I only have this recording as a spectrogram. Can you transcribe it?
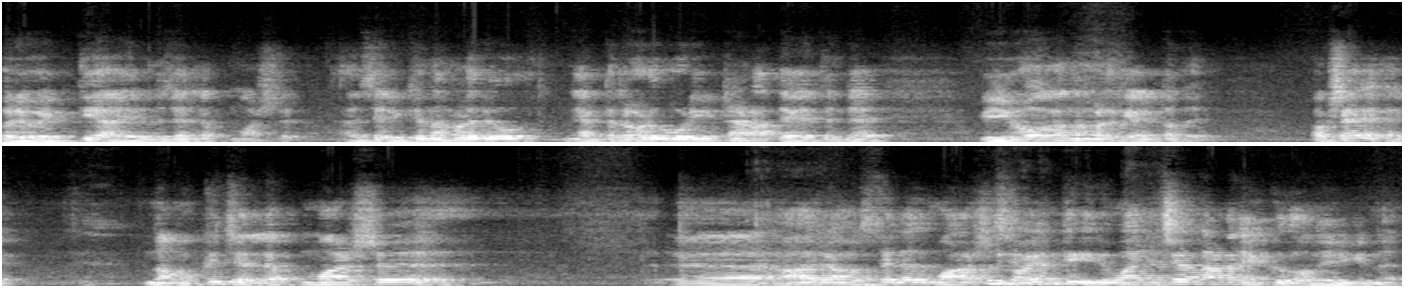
ഒരു വ്യക്തിയായിരുന്നു ആയിരുന്നു മാഷ്. അത് ശരിക്കും നമ്മളൊരു ഞെട്ടലോട് കൂടിയിട്ടാണ് അദ്ദേഹത്തിന്റെ വിയോഗം നമ്മൾ കേട്ടത്. പക്ഷേ നമുക്ക് ചെല്ലപ്പ ആ ഒരു അവസ്ഥയിൽ അത് മാഷ് സ്വയം തീരുമാനിച്ചതെന്നാണ് ഞങ്ങൾക്ക് തോന്നിയിരിക്കുന്നത്.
